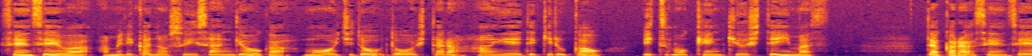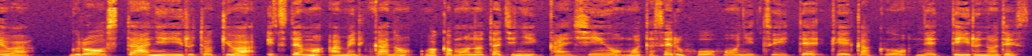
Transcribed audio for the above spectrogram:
先生はアメリカの水産業がもう一度どうしたら繁栄できるかをいつも研究していますだから先生はグロースターにいる時はいつでもアメリカの若者たちに関心を持たせる方法について計画を練っているのです。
